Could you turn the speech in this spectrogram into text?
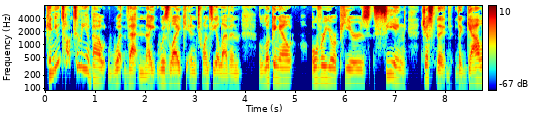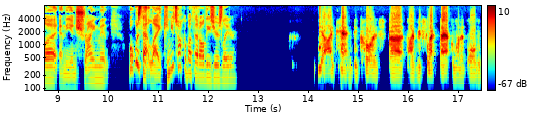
Can you talk to me about what that night was like in 2011, looking out over your peers, seeing just the the gala and the enshrinement? What was that like? Can you talk about that all these years later? Yeah, I can because uh, I reflect back on it all the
